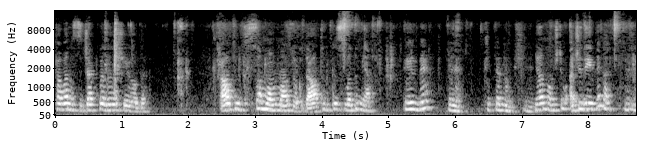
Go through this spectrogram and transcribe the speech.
Tavanı sıcakladı da şey oldu. Altını kıssam olmazdı o kadar. Altını kısmadım ya. Değil be. Öyle. Çok yanmamış. yine. Yanmamış değil mi? Acı değil değil mi? Hı hı.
